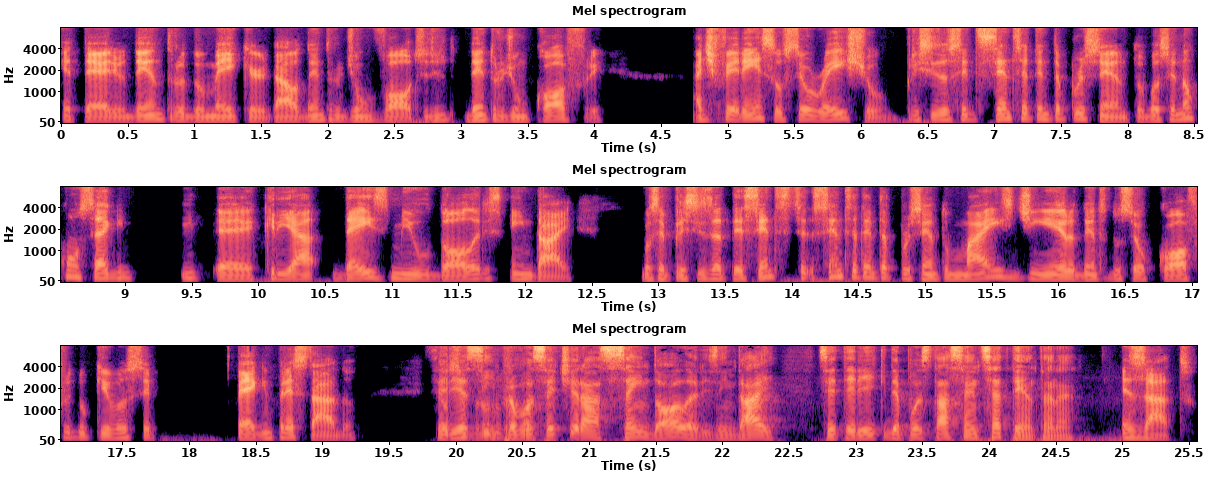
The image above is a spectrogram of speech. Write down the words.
Ethereum dentro do MakerDAO, dentro de um vault, dentro de um cofre, a diferença, o seu ratio, precisa ser de 170%. Você não consegue é, criar 10 mil dólares em DAI. Você precisa ter 170% mais dinheiro dentro do seu cofre do que você pega emprestado. Seria então, assim, para você tirar 100 dólares em DAI, você teria que depositar 170, né? Exato,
